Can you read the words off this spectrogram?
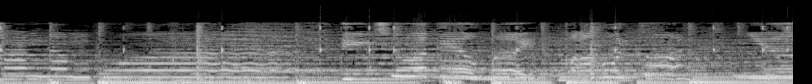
tháng năm qua. Tình chúa kêu mời mà hồn con như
